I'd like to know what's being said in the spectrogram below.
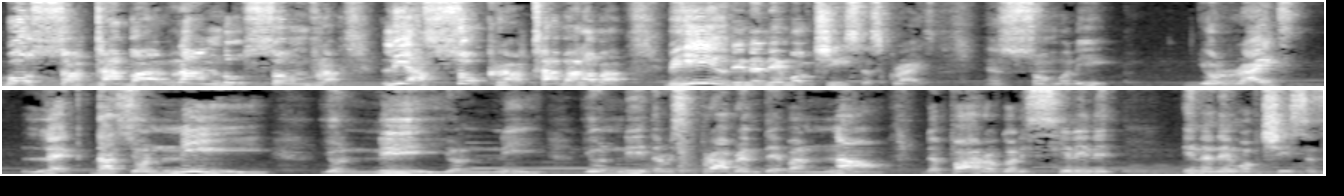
bosa taba rando somvra lia sokra tabalaba. Be healed in the name of Jesus Christ. And somebody, your right leg, that's your knee your knee, your knee, your knee. There is a problem there, but now the power of God is healing it in the name of Jesus,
